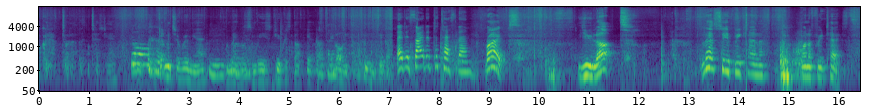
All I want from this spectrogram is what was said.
We're gonna have to do a little test, yeah. Get them into a room, yeah. Mm-hmm. We'll make some really stupid stuff. Yeah, right. go on. They decided to test them. Right, you lot. Let's see if we can run a few tests.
